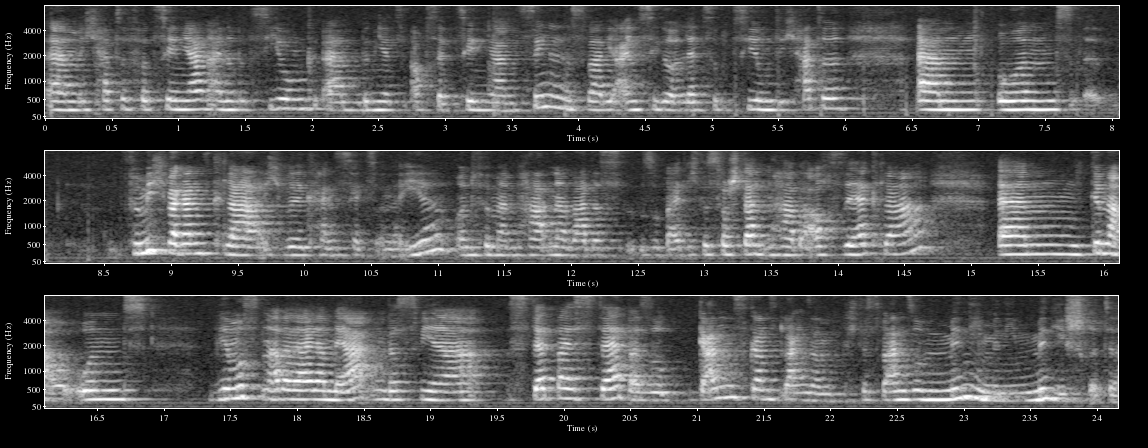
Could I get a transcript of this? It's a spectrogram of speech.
Ähm, ich hatte vor zehn Jahren eine Beziehung, ähm, bin jetzt auch seit zehn Jahren Single. Das war die einzige und letzte Beziehung, die ich hatte. Und für mich war ganz klar, ich will keinen Sex in der Ehe. Und für meinen Partner war das, soweit ich das verstanden habe, auch sehr klar. Genau. Und wir mussten aber leider merken, dass wir Step by Step, also ganz, ganz langsam, wirklich, das waren so mini, mini, mini Schritte,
